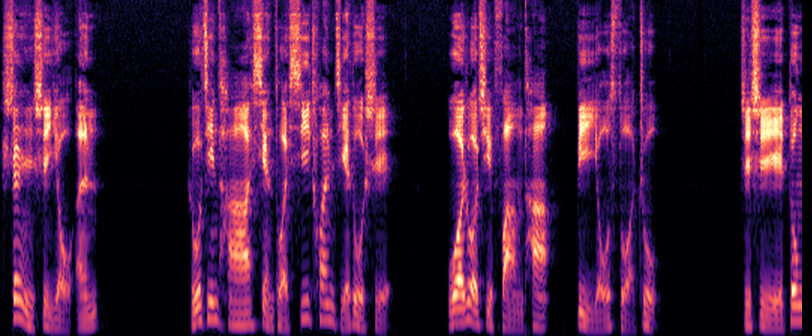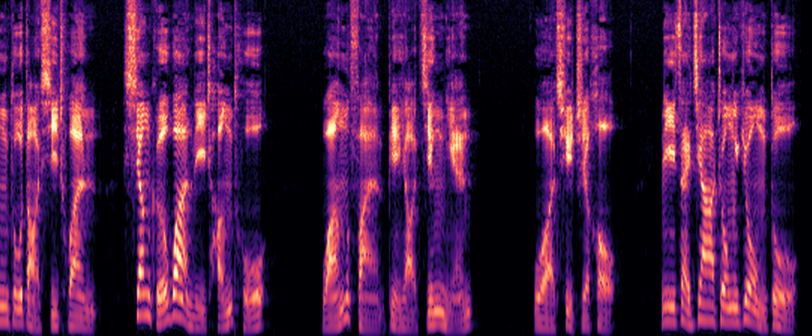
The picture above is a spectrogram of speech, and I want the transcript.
甚是有恩。如今他现做西川节度使，我若去访他，必有所助。只是东都到西川，相隔万里程途，往返便要经年。我去之后，你在家中用度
